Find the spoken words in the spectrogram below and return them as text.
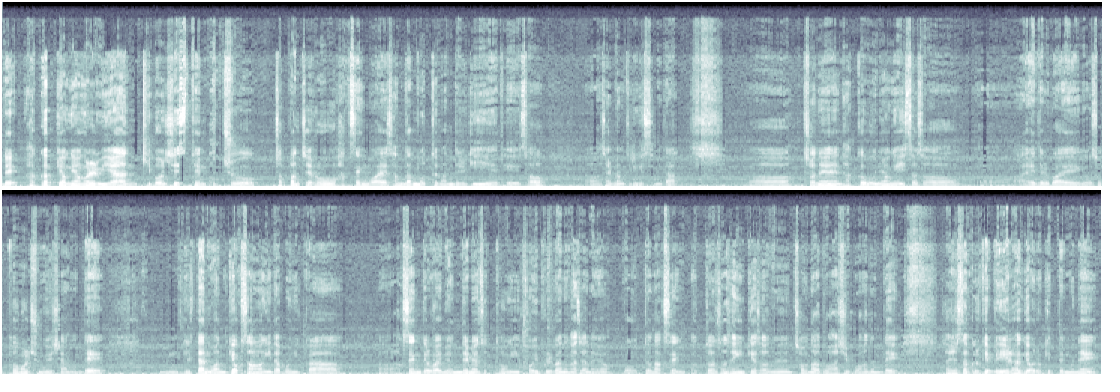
네, 학급 경영을 위한 기본 시스템 구축. 첫 번째로 학생과의 상담 노트 만들기에 대해서 어, 설명드리겠습니다. 어, 저는 학급 운영에 있어서 어, 아이들과의 그 소통을 중요시 하는데 음, 일단 원격 상황이다 보니까 어, 학생들과의 면대면 소통이 거의 불가능하잖아요. 뭐 어떤 학생, 어떤 선생님께서는 전화도 하시고 하는데 사실상 그렇게 매일 하기 어렵기 때문에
